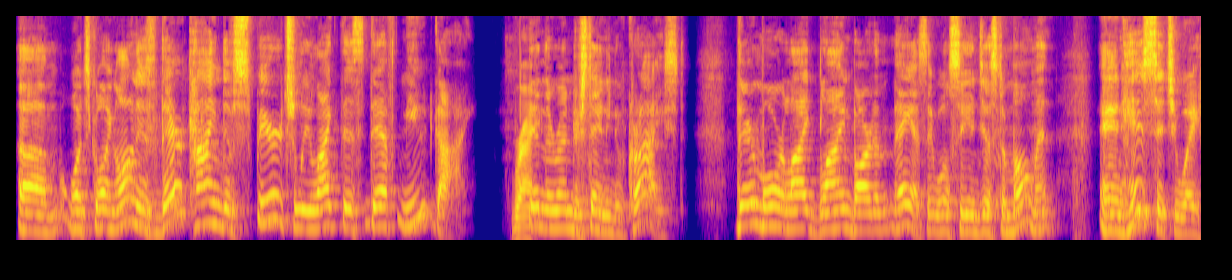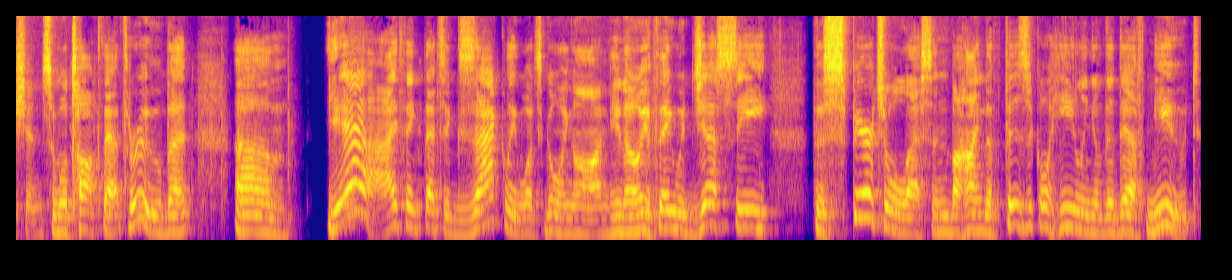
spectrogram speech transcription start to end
Um, what's going on is they're kind of spiritually like this deaf mute guy Right. in their understanding of Christ. They're more like blind Bartimaeus that we'll see in just a moment and his situation. So we'll talk that through. But um, yeah, I think that's exactly what's going on. You know, if they would just see the spiritual lesson behind the physical healing of the deaf mute,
